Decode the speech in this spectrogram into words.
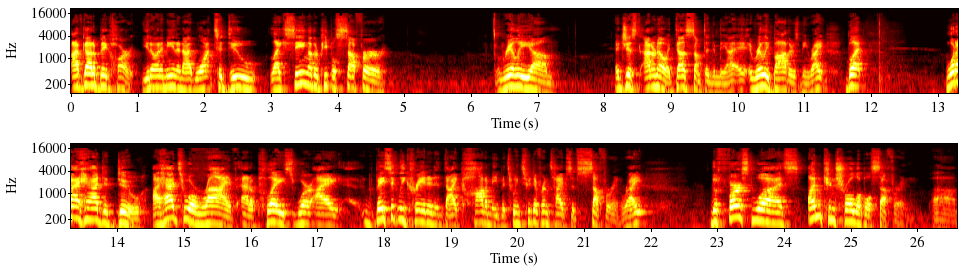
I've got a big heart, you know what I mean, and I want to do like seeing other people suffer. Really, um, it just I don't know. It does something to me. I, it really bothers me, right? But what I had to do, I had to arrive at a place where I basically created a dichotomy between two different types of suffering, right? The first was uncontrollable suffering, um,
